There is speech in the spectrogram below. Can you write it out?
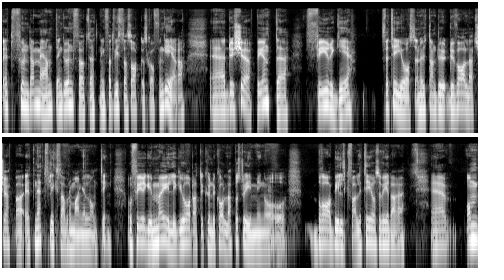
ett fundament, en grundförutsättning för att vissa saker ska fungera. Eh, du köper ju inte 4G för tio år sedan, utan du, du valde att köpa ett Netflix-abonnemang eller någonting. Och 4G möjliggjorde att du kunde kolla på streaming och, och bra bildkvalitet och så vidare. Eh, om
